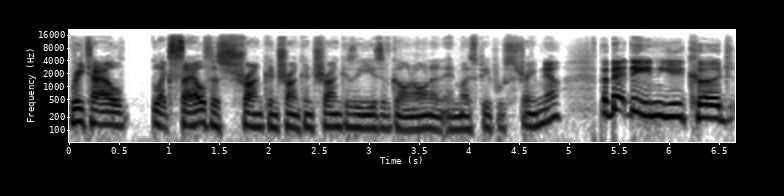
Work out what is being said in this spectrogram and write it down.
Retail like sales has shrunk and shrunk and shrunk as the years have gone on and, and, most people stream now. But back then you could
